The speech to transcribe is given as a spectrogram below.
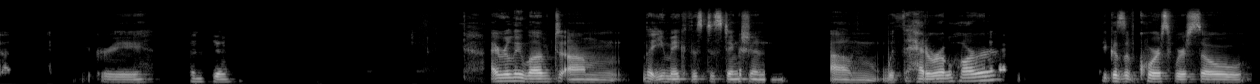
I agree. Thank you. I really loved um, that you make this distinction um, with hetero horror, because of course we're so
